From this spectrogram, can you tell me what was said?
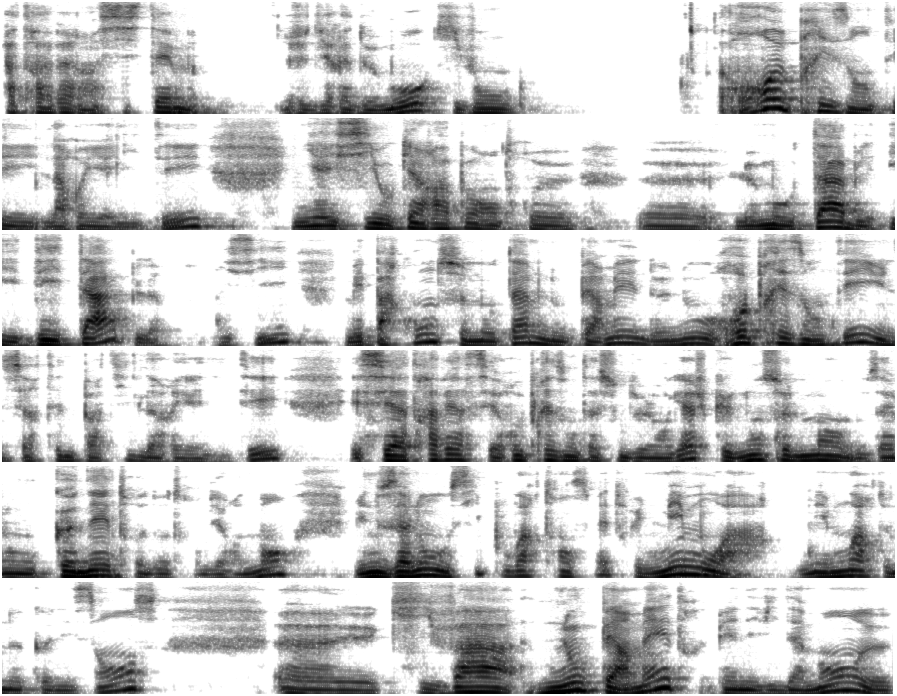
à travers un système, je dirais, de mots qui vont représenter la réalité. Il n'y a ici aucun rapport entre le mot table et des tables ici, mais par contre, ce mot table nous permet de nous représenter une certaine partie de la réalité, et c'est à travers ces représentations du langage que non seulement nous allons connaître notre environnement, mais nous allons aussi pouvoir transmettre une mémoire, une mémoire de nos connaissances, euh, qui va nous permettre, bien évidemment, euh,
